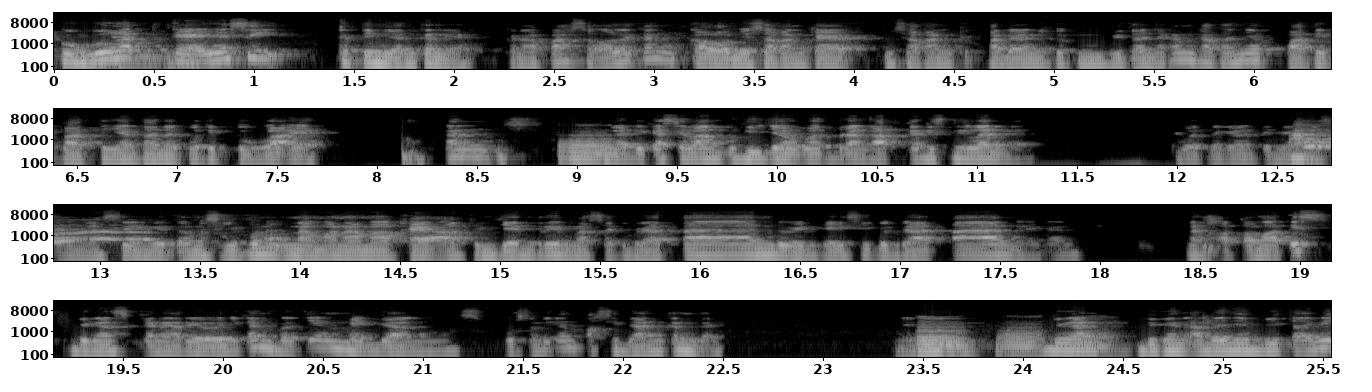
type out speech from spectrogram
Gue ngeliat kayaknya sih ketimbangan ya. Kenapa? Soalnya kan kalau misalkan kayak misalkan pada ngikut beritanya kan katanya pelatih-pelatih yang tanda kutip tua ya. Kan Hmm. nggak dikasih lampu hijau buat berangkat ke Disneyland kan. Buat megang timnya masing-masing gitu. Meskipun nama-nama kayak Alvin Gentry merasa keberatan, Dwayne Casey keberatan ya kan. Nah, otomatis dengan skenario ini kan berarti yang megang Spurs nanti kan pasti Duncan kan. Jadi Hmm, hmm, dengan hmm. dengan adanya berita ini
